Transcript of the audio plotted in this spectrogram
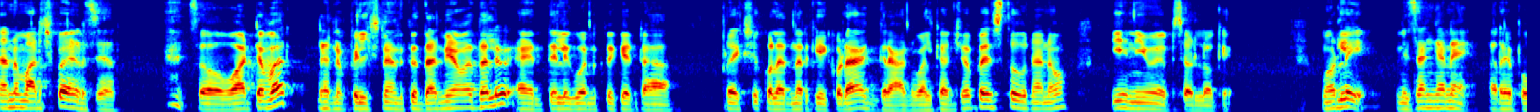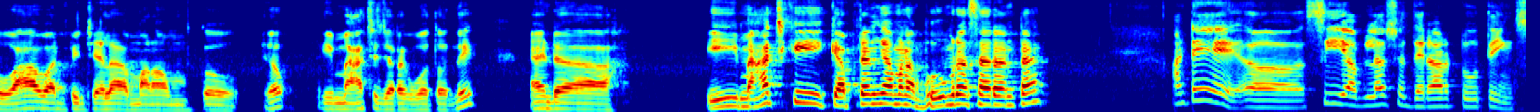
నన్ను మర్చిపోయారు సార్ సో వాట్ ఎవర్ నన్ను పిలిచినందుకు ధన్యవాదాలు అండ్ తెలుగు వన్ క్రికెట్ ప్రేక్షకులందరికీ కూడా గ్రాండ్ వెల్కమ్ చూపిస్తూ ఉన్నాను ఈ న్యూ ఎపిసోడ్లోకి మురళి నిజంగానే రేపు వా అనిపించేలా మనకు ఈ మ్యాచ్ జరగబోతోంది. అండ్ uh, ఈ మ్యాచ్కి కెప్టెన్గా మన బూమ్రా సార్ అంట. అంటే see Abhilash there are two things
